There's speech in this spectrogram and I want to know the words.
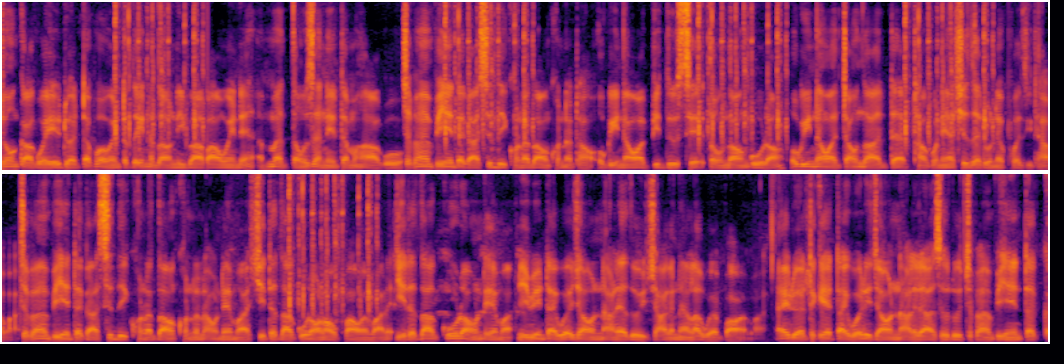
ကျွန်းကာကွယ်ရေးအတွက်တပ်ဖွဲ့ဝင်3,200နီးပါးပါဝင်တဲ့အမှတ်30နဲ့တပ်မဟာကိုဂျပန်ဘီရင်တပ်ကစစ်သည်9,900အိုကီနာဝါပြည်သူစစ်3,900အိုကီနာဝါចောင်းသားတပ်1980တို့နဲ့ဖွဲ့စည်းထားပါဂျပန်ဘီရင်တပ်ကစစ်သည်9,900ထဲမှာရေတပ်သား9,000လောက်ပါဝင်ပါတယ်ရေတပ်သား9,000ထဲမှာမြေပြင်တိုက်ပွဲအကြောင်းနားလည်သူရာကနန်းလောက်ပဲပါဝင်ပါတယ်အဲ့ဒီတော့တကယ်တိုက်ပွဲတွေကြောင်းနားလည်တာဆိုလို့ဂျပန်ဘရင်တက်က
